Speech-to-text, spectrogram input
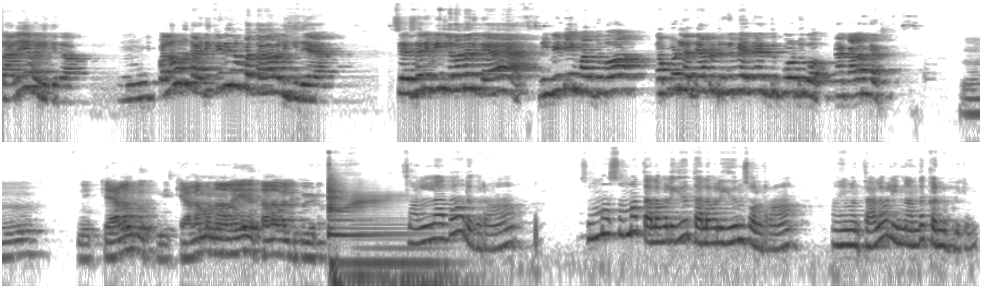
தலைய வலிக்குதா? ம் இப்பெல்லாம் உனக்கு அடிக்கடி நம்ம தலை வலிக்குதே. சரி சரி வீட்டில் தானே இருக்க? நீ வீட்டையும் பார்த்துக்கோ. கபோர்டில் டேப்லெட் இருக்கு வேணா எடுத்து போட்டுக்கோ. நான் கிளம்புறேன். ம், நீ கிளம்பு. நீ கிளம்புனாலே தலைவலி போயிடும். நல்லா தான் இருக்கிறான். சும்மா சும்மா தலைவலிக்குது தலைவலிக்குதுன்னு சொல்கிறான் இவன் தலைவலி என்னன்னு தான் கண்டுபிடிக்கணும்.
